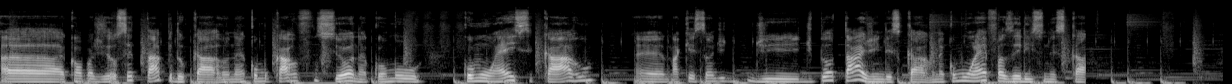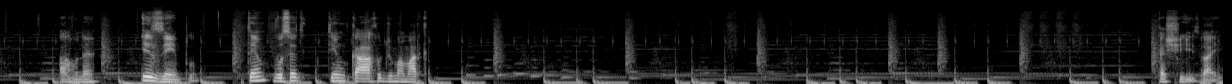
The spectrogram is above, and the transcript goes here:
a, como pode dizer, o setup do carro, né? Como o carro funciona, como, como é esse carro é, na questão de, de, de, pilotagem desse carro, né? Como é fazer isso nesse carro carro, né? Exemplo, tem, você tem um carro de uma marca X, vai.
